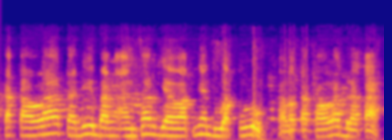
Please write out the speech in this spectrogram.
Kak Kaula tadi Bang Ansar jawabnya 20. Kalau Kak Kaula berapa?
